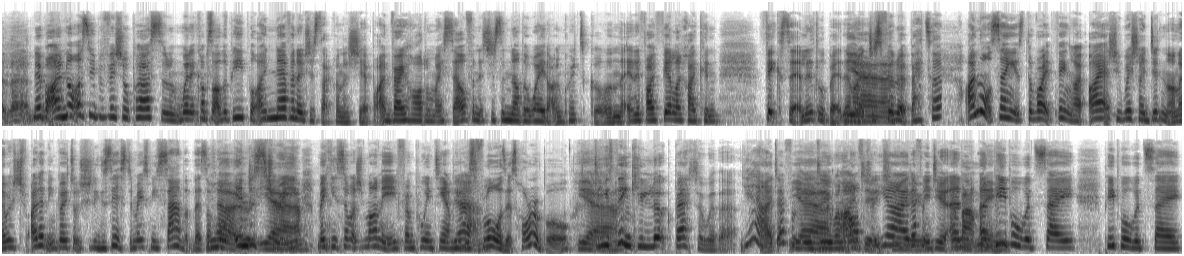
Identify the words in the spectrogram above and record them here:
it then. No, but I'm not a superficial person when it comes to other people. I never notice that kind of shit, but I'm very hard on myself, and it's just another way that I'm critical. And, and if I feel like I can fix it a little bit, then I just feel a bit better. I'm not saying it's the right thing. I, I actually wish I didn't, and I wish I don't think Botox should exist. It makes me sad that there's a whole No, industry yeah. making so much money from pointing out people's Yeah. flaws. It's horrible. Yeah. Do you think you look better with it? Yeah, I definitely Yeah, do. When I after, do yeah, I definitely do. And, and people would say, people would say,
